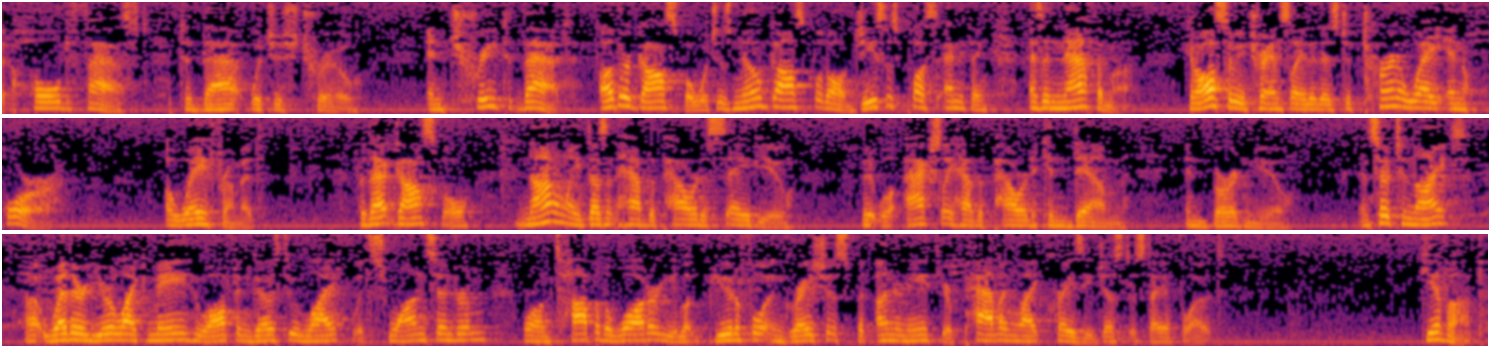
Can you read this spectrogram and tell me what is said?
But hold fast to that which is true and treat that other gospel, which is no gospel at all, Jesus plus anything, as anathema. It can also be translated as to turn away in horror away from it. For that gospel not only doesn't have the power to save you, but it will actually have the power to condemn and burden you. And so tonight, uh, whether you're like me, who often goes through life with swan syndrome, or on top of the water, you look beautiful and gracious, but underneath you're paddling like crazy just to stay afloat. Give up.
